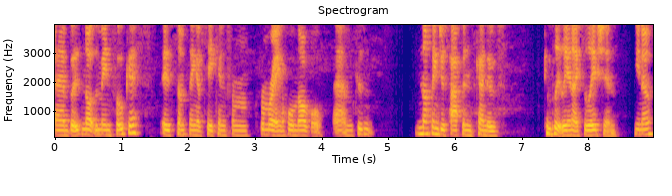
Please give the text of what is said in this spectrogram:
um, but is not the main focus is something i've taken from from writing a whole novel because um, nothing just happens kind of completely in isolation you know?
